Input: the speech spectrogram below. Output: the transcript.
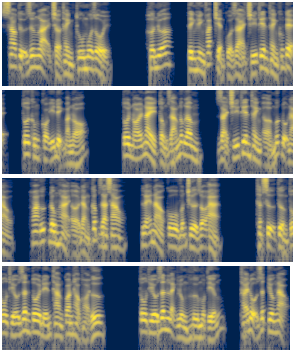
Sao tự dưng lại trở thành thu mua rồi? Hơn nữa, tình hình phát triển của giải trí thiên thành không tệ, tôi không có ý định bán nó. Tôi nói này tổng giám đốc lâm, giải trí thiên thành ở mức độ nào? Hoa ước đông hải ở đẳng cấp ra sao? Lẽ nào cô vẫn chưa rõ à? Thật sự tưởng tô thiếu dân tôi đến tham quan học hỏi ư? Tô thiếu dân lạnh lùng hư một tiếng, thái độ rất kiêu ngạo,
